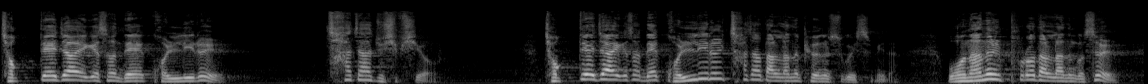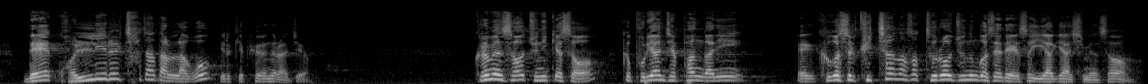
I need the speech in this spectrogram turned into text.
적대자에게서 내 권리를 찾아주십시오. 적대자에게서 내 권리를 찾아달라는 표현을 쓰고 있습니다. 원한을 풀어달라는 것을 내 권리를 찾아달라고 이렇게 표현을 하죠. 그러면서 주님께서 그 불의한 재판관이 그것을 귀찮아서 들어주는 것에 대해서 이야기하시면서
